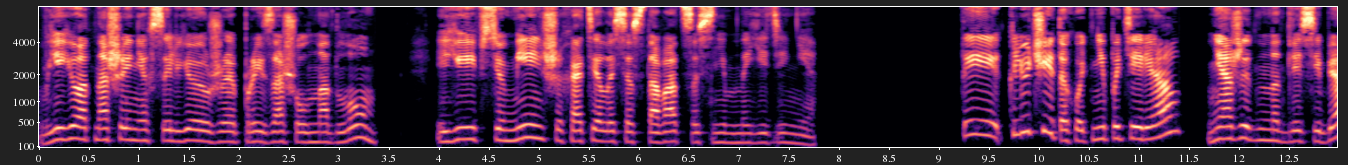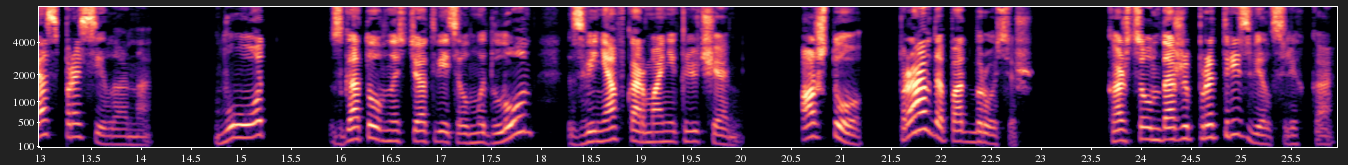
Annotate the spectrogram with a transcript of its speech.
В ее отношениях с Ильей уже произошел надлом, и ей все меньше хотелось оставаться с ним наедине. «Ты ключи-то хоть не потерял?» Неожиданно для себя спросила она. «Вот», — с готовностью ответил Мыдлон, звеня в кармане ключами. «А что, правда подбросишь?» Кажется, он даже протрезвел слегка.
